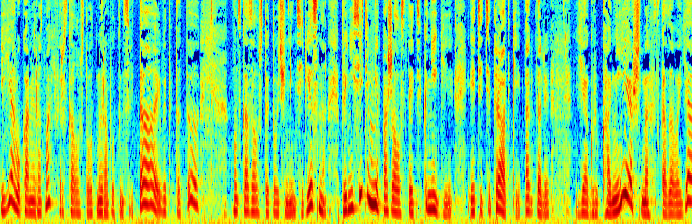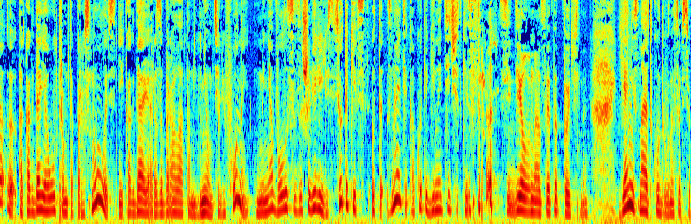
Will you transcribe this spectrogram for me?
И я руками размахивая рассказала, что вот мы работаем цвета, и вот это-то. Он сказал, что это очень интересно. Принесите мне, пожалуйста, эти книги, эти тетрадки и так далее. Я говорю, конечно, сказала я. А когда я утром-то проснулась, и когда я разобрала там днем телефоны, у меня волосы зашевелились. Все-таки, вот, знаете, какой-то генетический страх сидел у нас, это точно. Я не знаю, откуда у нас это все.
